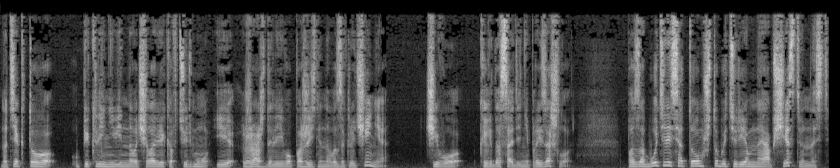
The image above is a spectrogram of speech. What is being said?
Но те, кто упекли невинного человека в тюрьму и жаждали его пожизненного заключения, чего к их досаде не произошло, позаботились о том, чтобы тюремная общественность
